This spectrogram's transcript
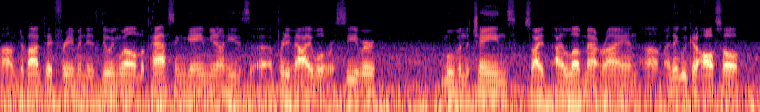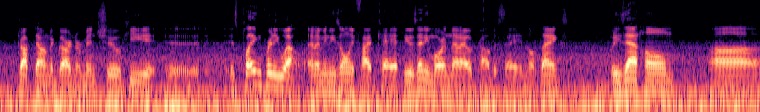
Um, Devonta Freeman is doing well in the passing game. You know, he's a pretty valuable receiver, moving the chains. So I, I love Matt Ryan. Um, I think we could also drop down to Gardner Minshew. He uh, is playing pretty well. And I mean, he's only 5K. If he was any more than that, I would probably say no thanks. But he's at home. Uh,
